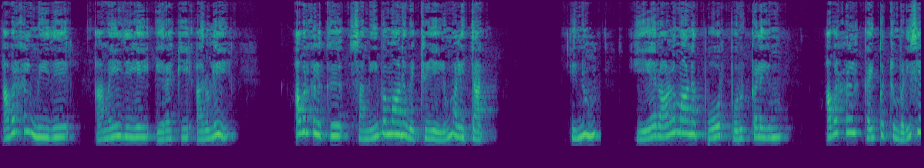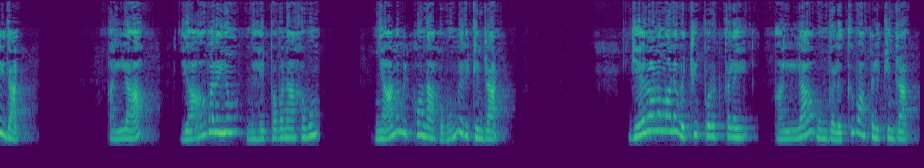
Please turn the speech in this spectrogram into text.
அவர்கள் மீது அமைதியை இறக்கி அருளி அவர்களுக்கு சமீபமான வெற்றியையும் அளித்தான். இன்னும் ஏராளமான போர் பொருட்களையும் அவர்கள் கைப்பற்றும்படி செய்தான். அல்லாஹ் யாவரையும் மிகைப்பவனாகவும் ஞானமிக்கோனாகவும் இருக்கின்றான். ஏராளமான வெற்றி பொருட்களை அல்லாஹ் உங்களுக்கு வாக்களிக்கின்றான்.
